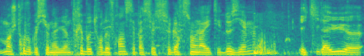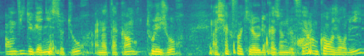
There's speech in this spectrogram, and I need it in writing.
moi, je trouve que si on a eu un très beau Tour de France, c'est parce que ce garçon-là était deuxième et qu'il a eu envie de gagner ce tour en attaquant tous les jours, à chaque fois qu'il a eu l'occasion de le faire, encore aujourd'hui.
